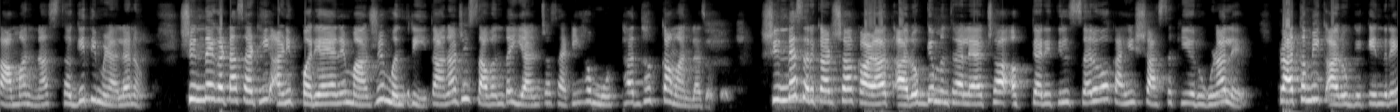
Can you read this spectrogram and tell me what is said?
कामांना स्थगिती मिळाल्यानं शिंदे गटासाठी आणि पर्यायाने माजी मंत्री तानाजी सावंत यांच्यासाठी हा मोठा धक्का मानला जातो. शिंदे सरकारच्या काळात आरोग्य मंत्रालयाच्या अखत्यारीतील सर्व काही शासकीय रुग्णालय प्राथमिक आरोग्य केंद्रे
